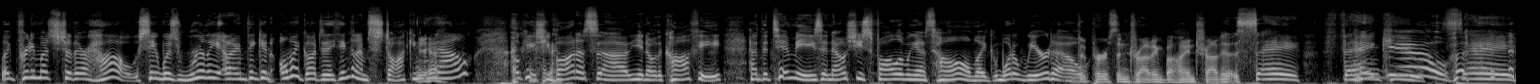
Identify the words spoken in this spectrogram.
like pretty much to their house. It was really, and I'm thinking, oh my God, do they think that I'm stalking them now? Okay, she bought us, uh, you know, the coffee at the Timmy's, and now she's following us home. Like, what a weirdo. The person driving behind traffic say thank, Thank you." Say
